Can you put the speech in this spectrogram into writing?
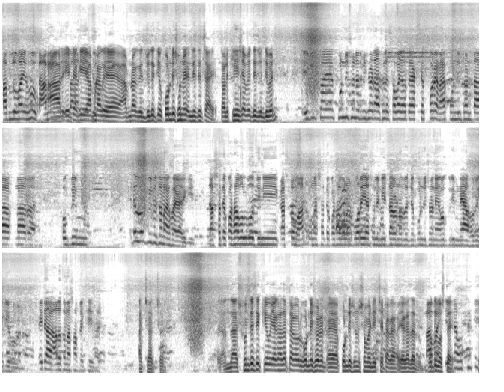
সাদলু ভাই হোক আর এটা কি আপনাকে আপনাকে যদি কেউ কন্ডিশনে নিতে চায় তাহলে কি হিসাবে দিবেন? এই বিষয়ে কন্ডিশনের বিষয়টা আসলে সবাই হয়তো অ্যাকসেপ্ট করে না। কন্ডিশনটা আপনার অগ্রিম বিবেচনায় হয় আর কি। যার সাথে কথা বলব যিনি কাস্টমার ওনার সাথে কথা বলার পরেই আসলে নির্ধারণ হবে যে কন্ডিশনে অগ্রিম নেওয়া হবে কি হবে না। এটা আলোচনা সাপেক্ষেই হয়। আচ্ছা আচ্ছা। না শুনতেছি কেউ এক হাজার টাকার কন্ডিশনের কন্ডিশনের সময় নিচ্ছে টাকা এক হাজার প্রতি বস্তায় এটা হচ্ছে কি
